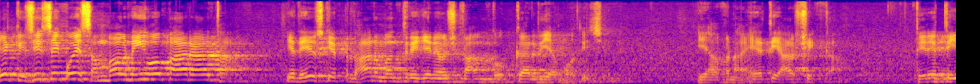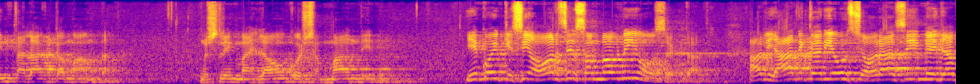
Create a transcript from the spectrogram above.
ये किसी से कोई संभव नहीं हो पा रहा था। ये देश के प्रधानमंत्री जी ने उस काम को कर दिया मोदी जी ने। यह अपना ऐतिहासिक काम। फिर तीन तलाक का मामला, मुस्लिम महिलाओं को सम्मान देना, ये कोई किसी और से संभव नहीं हो सकता था। अब याद करिए उस चौरासी में जब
